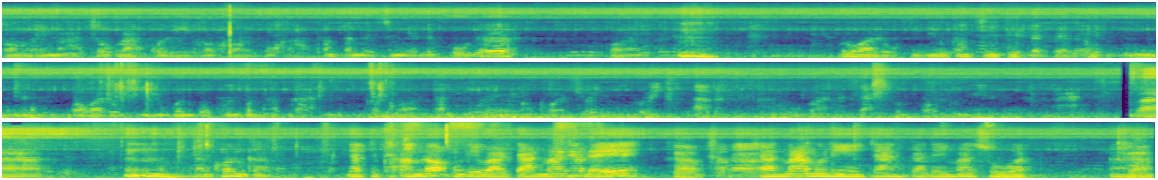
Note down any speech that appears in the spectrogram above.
ทองไหลมาโชคลาภก็ดีขอขอให้ผู้ขาทำสำเร็จสำเร็จเลยปูเด้อขอให้ ราะว่าลูกที่อยู่ทั้งสี่ทิศและแปดทิศเพราะว่าลูกที่อยู่บนบกบนอากาศขอขอให้ท่านดูแลขอช่วยด้วยครูบาอาจารย์คุณพ่อคุณแม่ว่าทางคนก็อยากจะถามเนาะบางทีว่าอาจารย์มาแนวไหนครับอาจารย์มามื้อนี้อาจารย์ก็ได้มาสวดครับ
